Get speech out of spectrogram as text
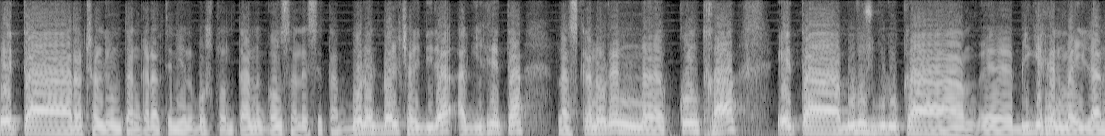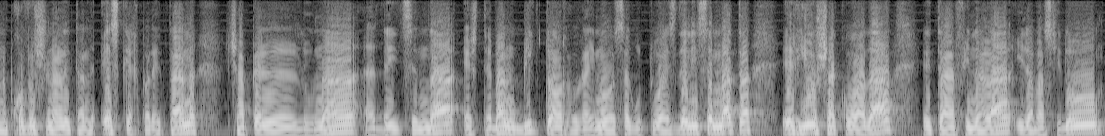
eta ratxaldeuntan garatenien bostontan González eta Bonet Beltxari dira agirre eta laskanoren uh, kontra. Eta buruz buruka e, bigiren mailan profesionaletan eskerparetan txapelduna uh, deitzen da Esteban Victor. Oraino ezagutua ez den izen bat erriosakoa da. Eta finala irabazidu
